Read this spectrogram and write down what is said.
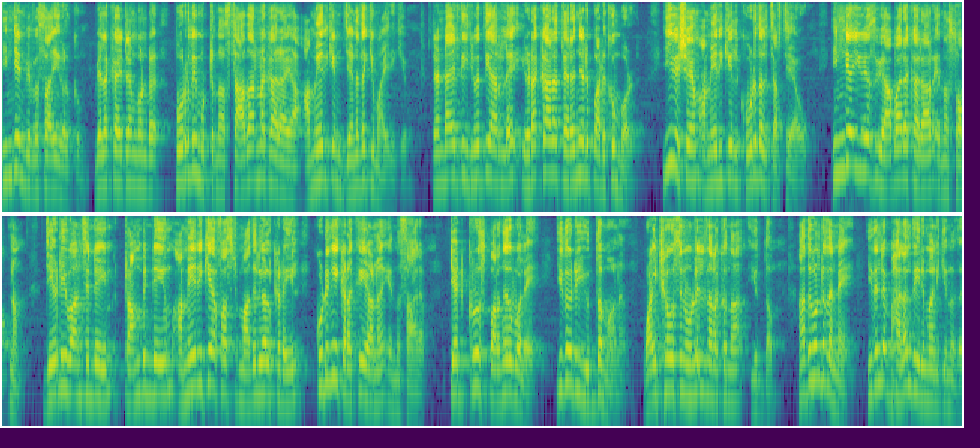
ഇന്ത്യൻ വ്യവസായികൾക്കും വിലക്കയറ്റം കൊണ്ട് പൊറുതിമുട്ടുന്ന സാധാരണക്കാരായ അമേരിക്കൻ ജനതയ്ക്കുമായിരിക്കും. രണ്ടായിരത്തി ഇരുപത്തിയാറിലെ ഇടക്കാല തെരഞ്ഞെടുപ്പ് അടുക്കുമ്പോൾ ഈ വിഷയം അമേരിക്കയിൽ കൂടുതൽ ചർച്ചയാവും. ഇന്ത്യ യു വ്യാപാര കരാർ എന്ന സ്വപ്നം ജെ ഡി വാൻസിന്റെയും ട്രംപിന്റെയും അമേരിക്ക ഫസ്റ്റ് മതിലുകൾക്കിടയിൽ കുടുങ്ങിക്കിടക്കുകയാണ് എന്ന് സാരം. ടെഡ് ക്രൂസ് പറഞ്ഞതുപോലെ ഇതൊരു യുദ്ധമാണ്. വൈറ്റ് ഹൗസിനുള്ളിൽ നടക്കുന്ന യുദ്ധം. അതുകൊണ്ട് തന്നെ ഇതിന്റെ ഫലം തീരുമാനിക്കുന്നത്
